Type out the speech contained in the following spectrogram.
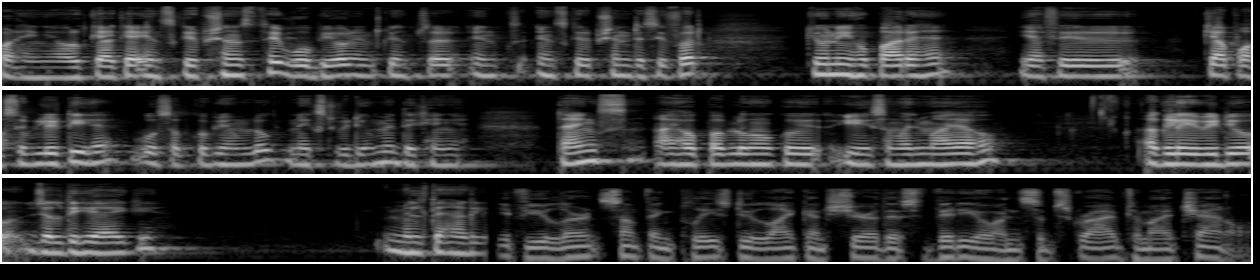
पढ़ेंगे। और क्या क्या इंस्क्रिप्शंस थे वो भी और इंस्क्रिप्शन डिसिफर क्यों नहीं हो पा रहे हैं? या फिर क्या पॉसिबिलिटी है, वो सबको भी हम लोग नेक्स्ट वीडियो में देखेंगे। थैंक्स आई होप आप लोगों को ये समझ में आया हो। अगले वीडियो जल्दी ही आएगी। मिलते हैं अगले। If you learn something please do like and share this video and subscribe to my channel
